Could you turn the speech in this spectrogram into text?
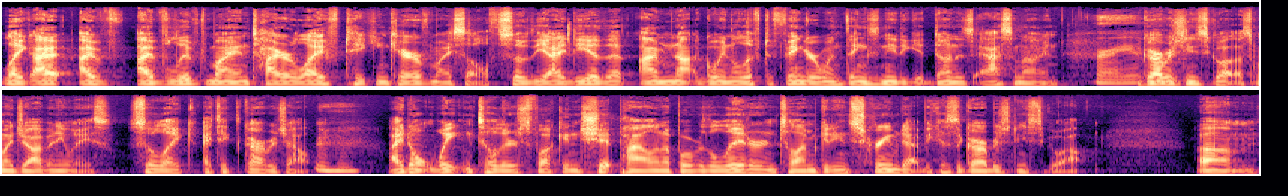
Like I, I've I've lived my entire life taking care of myself. So the idea that I'm not going to lift a finger when things need to get done is asinine. Right. The garbage needs to go out. That's my job, anyways. So like, I take the garbage out. I don't wait until there's fucking shit piling up over the lid or until I'm getting screamed at because the garbage needs to go out. Um,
